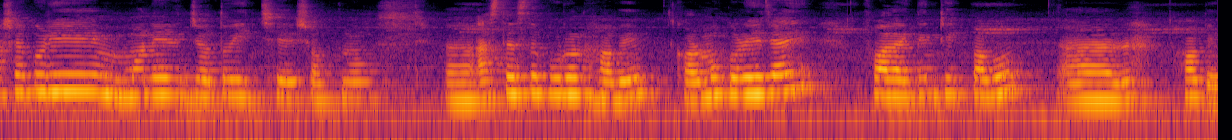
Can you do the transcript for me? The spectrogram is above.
আশা করি মনের যত ইচ্ছে, স্বপ্ন আস্তে আস্তে পূরণ হবে। কর্ম করে যাই, ফল একদিন ঠিক পাবো, আর হবে।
